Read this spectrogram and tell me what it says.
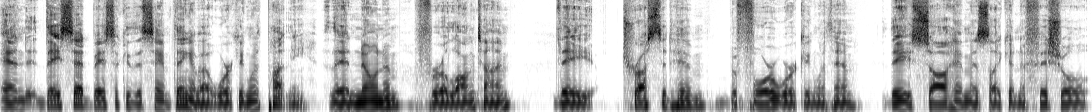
And they said basically the same thing about working with Putney. They had known him for a long time. They trusted him before working with him. They saw him as like an official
